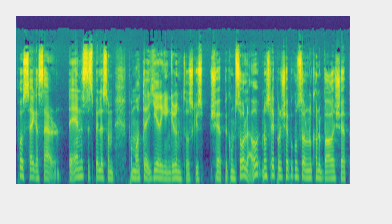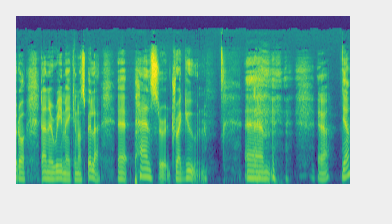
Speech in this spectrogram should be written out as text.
på Sega Saturn. Det eneste spillet som på en måte gir deg en grunn til å skulle kjøpe konsoller. Nå slipper du å kjøpe konsoller, nå kan du bare kjøpe da, denne remaken av spillet. Eh, Panzer Dragoon. Um, Ja. ja.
